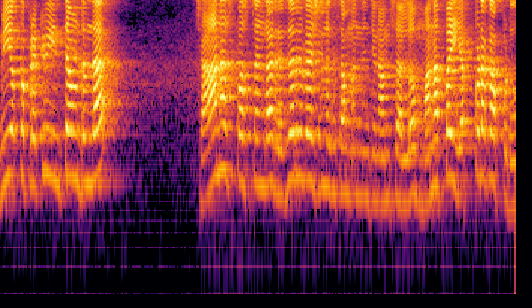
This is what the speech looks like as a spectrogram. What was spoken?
మీ యొక్క ప్రక్రియ ఇంతే ఉంటుందా? చాలా స్పష్టంగా రిజర్వేషన్లకు సంబంధించిన అంశాల్లో మనపై ఎప్పటికప్పుడు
